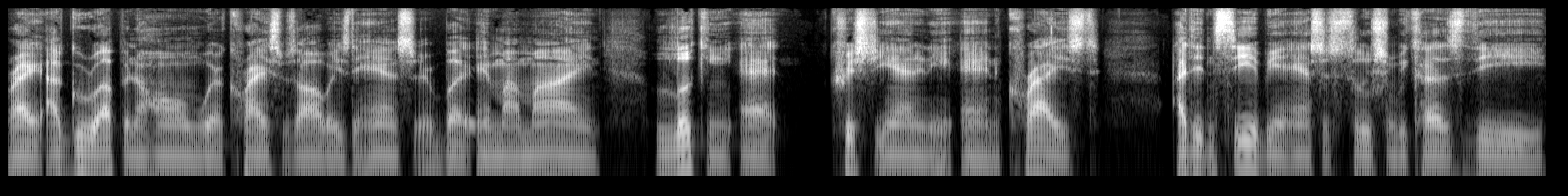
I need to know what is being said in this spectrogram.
right? I grew up in a home where Christ was always the answer, but in my mind, looking at Christianity and Christ, I didn't see it being an answer solution because the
